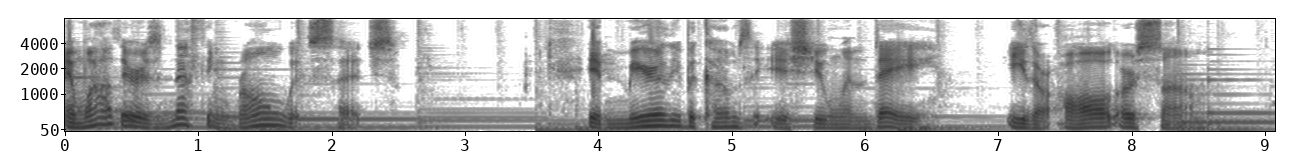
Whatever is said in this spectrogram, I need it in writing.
And while there is nothing wrong with such, it merely becomes an issue when they, either all or some,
